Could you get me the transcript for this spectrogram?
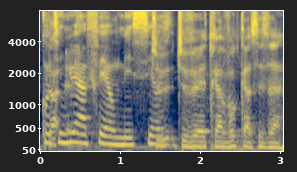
continuer à faire mes séances. tu, tu veux être avocat, c'est ça?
